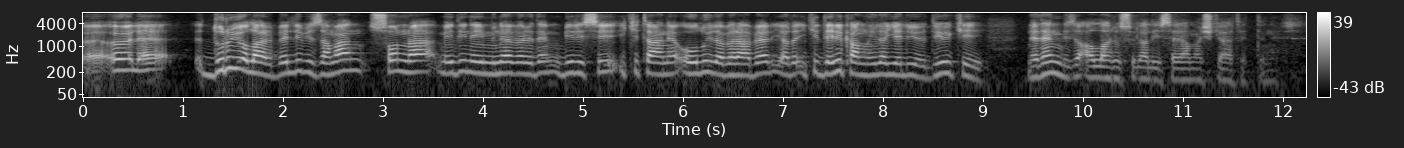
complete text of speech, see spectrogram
e, öyle duruyorlar belli bir zaman sonra Medine-i Münevvere'den birisi iki tane oğluyla beraber ya da iki delikanlıyla geliyor. Diyor ki neden bizi Allah Resulü Aleyhisselam'a şikayet ettiniz?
